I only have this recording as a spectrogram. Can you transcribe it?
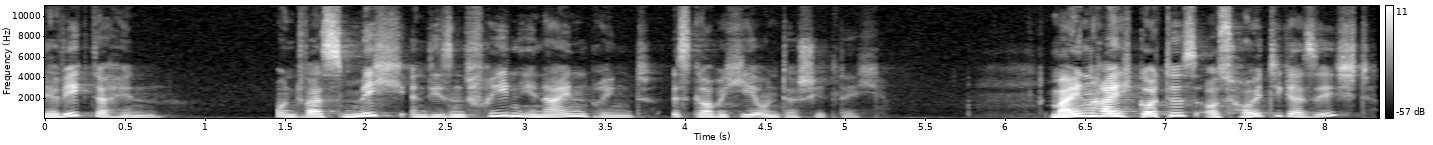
der Weg dahin und was mich in diesen Frieden hineinbringt, ist, glaube ich, je unterschiedlich. Mein Reich Gottes aus heutiger Sicht,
